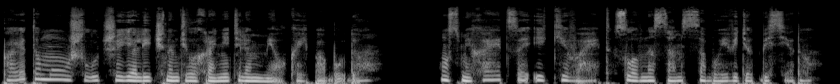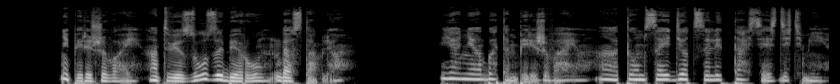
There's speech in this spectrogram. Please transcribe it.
Поэтому уж лучше я личным телохранителем мелкой побуду. Усмехается и кивает, словно сам с собой ведет беседу. «Не переживай, отвезу, заберу, доставлю». Я не об этом переживаю, а о том, сойдется ли Тася с детьми.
